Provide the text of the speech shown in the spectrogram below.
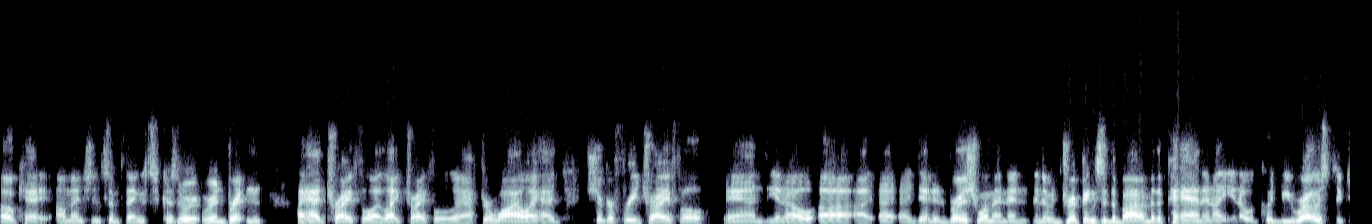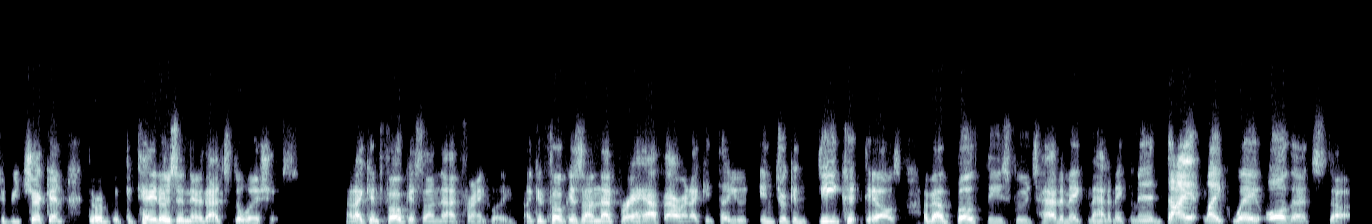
Okay, I'll mention some things because we're, we're in Britain. I had trifle. I like trifle. After a while, I had sugar-free trifle, and you know, uh, I, I, I dated a British woman, and, and there were drippings at the bottom of the pan, and I, you know, it could be roast, it could be chicken. There were potatoes in there. That's delicious, and I can focus on that. Frankly, I can focus on that for a half hour, and I can tell you intricate details about both these foods, how to make them, how to make them in a diet-like way, all that stuff.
